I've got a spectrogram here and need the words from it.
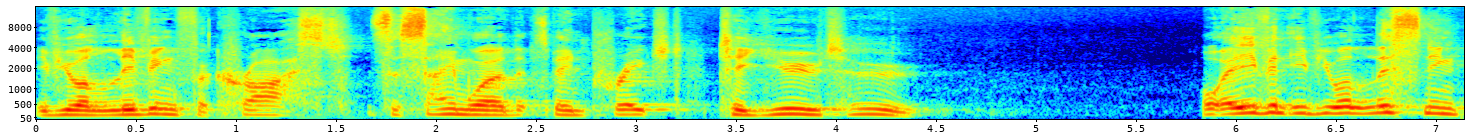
if you are living for Christ, it's the same word that's been preached to you too. Or even if you are listening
